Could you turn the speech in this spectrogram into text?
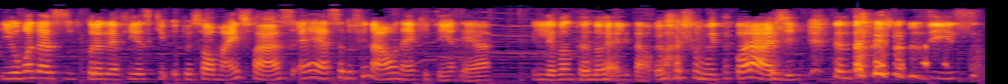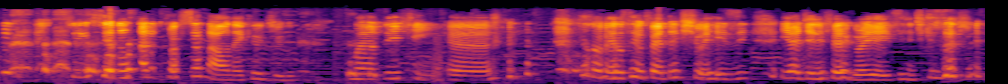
E uma das coreografias que o pessoal mais faz é essa do final, né? Que tem até a, levantando ela e tal. Eu acho muita coragem tentar reproduzir isso sem ser dançarino profissional, né? Que eu digo. Mas, enfim, é, pelo menos tem o Patrick Swayze e a Jennifer Grey aí, se a gente quiser ver.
